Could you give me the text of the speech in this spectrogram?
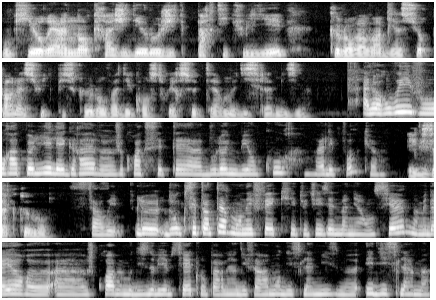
ou qui auraient un ancrage idéologique particulier que l'on va voir bien sûr par la suite puisque l'on va déconstruire ce terme d'islamisme. Alors oui, vous rappeliez les grèves, je crois que c'était à Boulogne-Billancourt à l'époque. Exactement. Ça, oui. Donc, c'est un terme, en effet, qui est utilisé de manière ancienne, mais d'ailleurs, euh, je crois, même au 19e siècle, on parlait indifféremment d'islamisme et d'islam.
